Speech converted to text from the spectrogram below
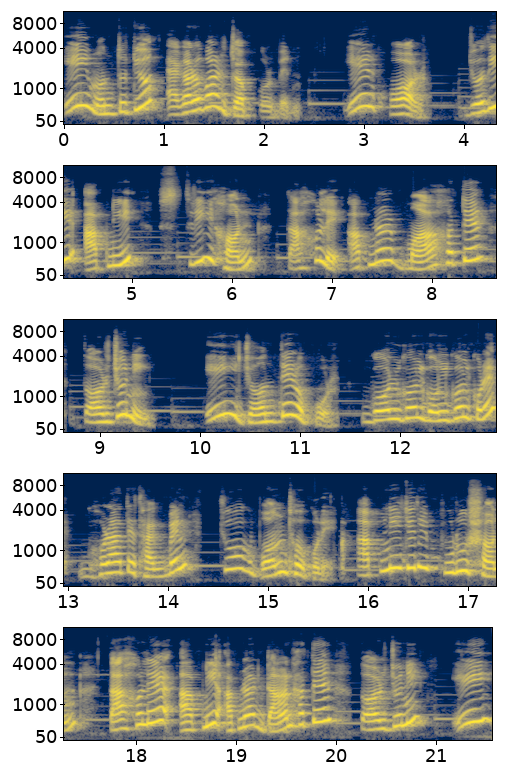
এই মন্ত্রটিও এগারো বার জপ করবেন। এরপর যদি আপনি স্ত্রী হন, তাহলে আপনার মা হাতের তর্জনী এই যন্ত্রের ওপর গোল গোল গোল গোল করে ঘোরাতে থাকবেন, চোখ বন্ধ করে। আপনি যদি পুরুষ হন, তাহলে আপনি আপনার ডান হাতের তর্জনী এই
